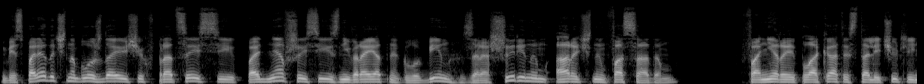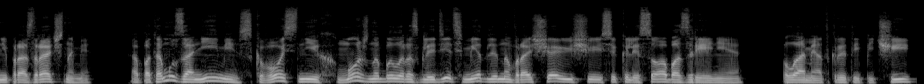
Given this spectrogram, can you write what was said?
беспорядочно блуждающих в процессии, поднявшейся из невероятных глубин за расширенным арочным фасадом. Фанеры и плакаты стали чуть ли не прозрачными, а потому за ними, сквозь них, можно было разглядеть медленно вращающееся колесо обозрения, пламя открытой печи,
